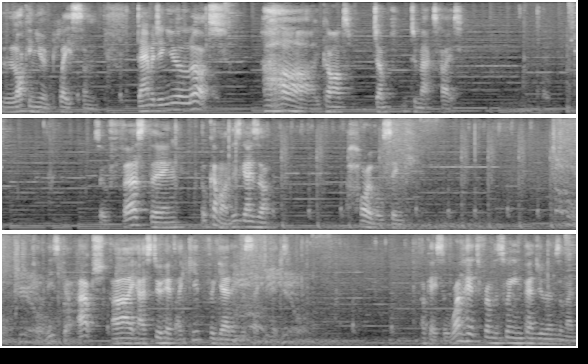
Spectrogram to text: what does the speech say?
locking you in place and damaging you a lot. Ah, you can't jump to max height. So first thing... Oh, come on, these guys are horrible sync. Kill these guys. Ouch! He has two hits. I keep forgetting the second hit. Okay, so one hit from the swinging pendulums and I'm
